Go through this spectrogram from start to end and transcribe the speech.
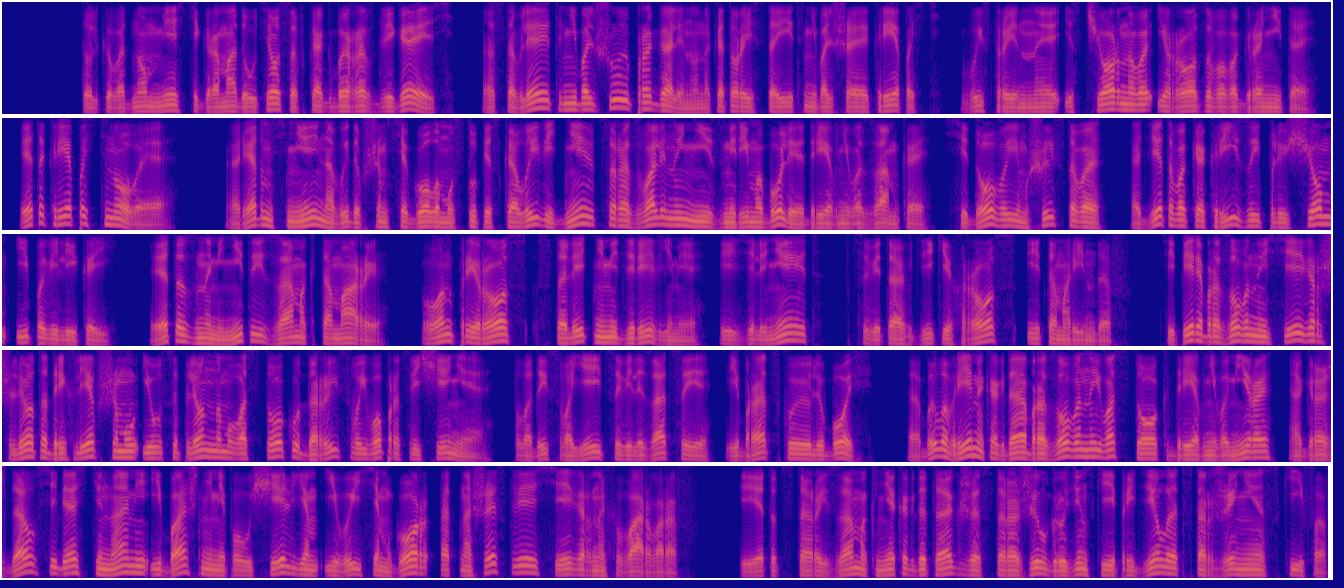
Только в одном месте громада утесов, как бы раздвигаясь, оставляет небольшую прогалину, на которой стоит небольшая крепость, выстроенная из черного и розового гранита. Эта крепость новая. Рядом с ней, на выдавшемся голом уступе скалы, виднеются развалины неизмеримо более древнего замка, седого и мшистого, одетого как ризой, плющом и повеликой. Это знаменитый замок Тамары. Он прирос столетними деревьями и зеленеет в цветах диких роз и тамариндов. Теперь образованный север шлет одрехлевшему и усыпленному востоку дары своего просвещения, плоды своей цивилизации и братскую любовь, а было время, когда образованный восток древнего мира ограждал себя стенами и башнями по ущельям и высям гор от нашествия северных варваров. И этот старый замок некогда также сторожил грузинские пределы от вторжения скифов.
